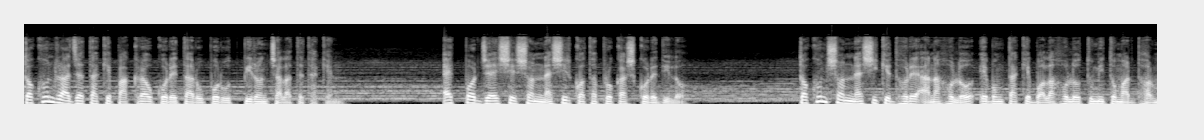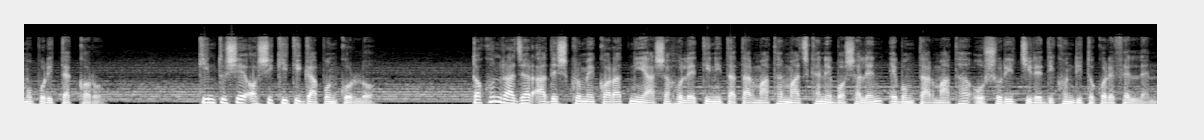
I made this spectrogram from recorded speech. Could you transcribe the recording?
তখন রাজা তাকে পাকড়াও করে তার উপর উৎপীড়ন চালাতে থাকেন। এক পর্যায়ে সে সন্ন্যাসীর কথা প্রকাশ করে দিল। তখন সন্ন্যাসীকে ধরে আনা হলো এবং তাকে বলা হলো, তুমি তোমার ধর্ম পরিত্যাগ করো। কিন্তু সে অস্বীকৃতি জ্ঞাপন করল। তখন রাজার আদেশক্রমে করাত নিয়ে আসা হলে তিনি তা তার মাথার মাঝখানে বসালেন এবং তার মাথা ও শরীর চিরে দ্বিখণ্ডিত করে ফেললেন।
